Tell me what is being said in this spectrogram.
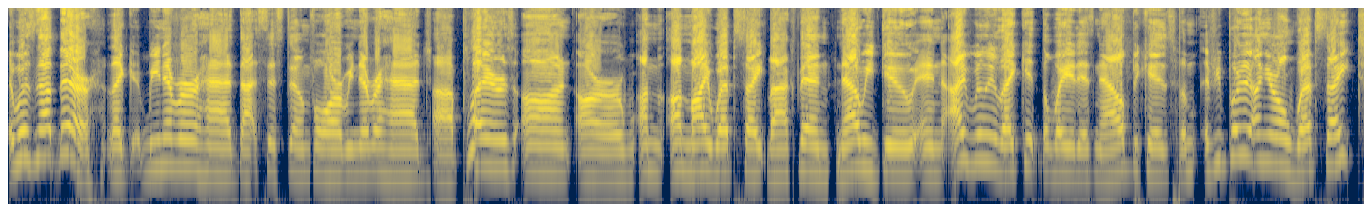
it was not there. Like we never had that system for. We never had uh, players on our on on my website back then. Now we do, and I really like it the way it is now because the, if you put it on your own website,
